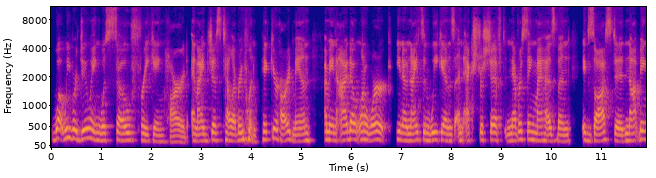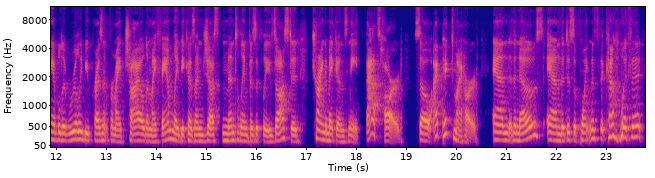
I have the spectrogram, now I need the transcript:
what we were doing was so freaking hard. And i just tell everyone pick your hard man I mean, I don't want to work, you know, nights and weekends, an extra shift, never seeing my husband, exhausted, not being able to really be present for my child and my family because I'm just mentally and physically exhausted trying to make ends meet. That's hard. So I picked my hard and the no's and the disappointments that come with it.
